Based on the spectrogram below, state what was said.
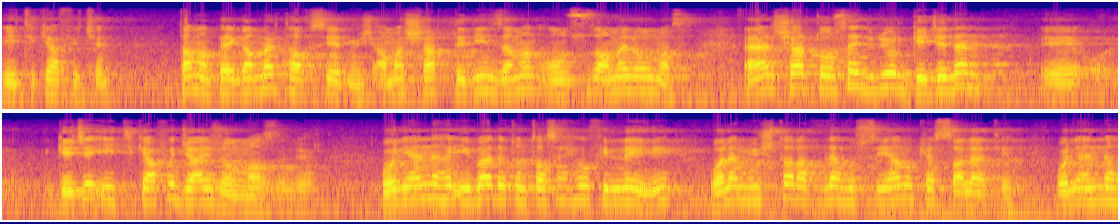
itikaf için tamam peygamber tavsiye etmiş ama şart dediğin zaman onsuz amel olmaz. Eğer şart olsaydı diyor geceden e, gece itikafı caiz olmazdı diyor. وَلِيَنَّهَا اِبَادَةٌ تَصِحُ فِي اللَّيْلِ وَلَمْ يُشْتَرَطْ لَهُ الصِّيَامُ كَالصَّلَاةِ وَلِأَنَّهُ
